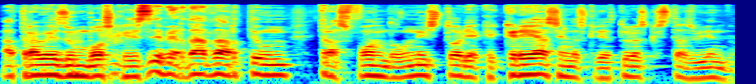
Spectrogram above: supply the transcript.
a través de un bosque, es de verdad darte un trasfondo, una historia que creas en las criaturas que estás viendo.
